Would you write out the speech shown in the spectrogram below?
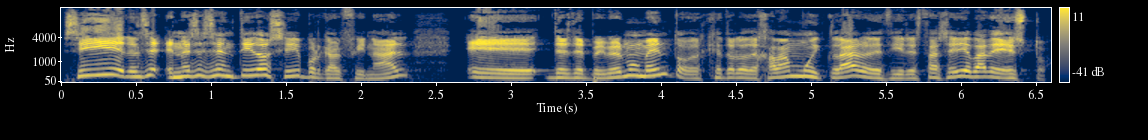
Sí, en ese, sentido sí, porque al final, eh, desde el primer momento, es que te lo dejaban muy claro, es decir, esta serie va de esto.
